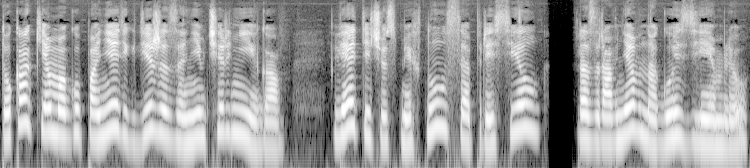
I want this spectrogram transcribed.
то как я могу понять, где же за ним Чернигов? Вятич усмехнулся, присел, разровняв ногой землю.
